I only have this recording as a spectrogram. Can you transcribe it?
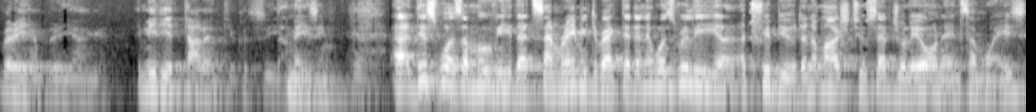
very, very young. Immediate talent, you could see. Amazing. Uh, this was a movie that Sam Raimi directed, and it was really a, a tribute, an homage to Sergio Leone in some ways.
